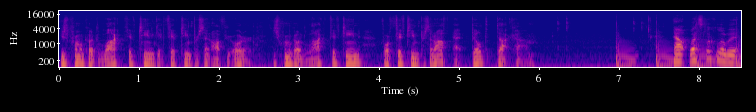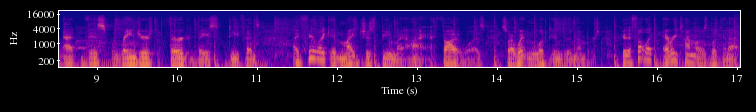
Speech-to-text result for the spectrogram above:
Use promo code LOCK15 to get 15% off your order. Use promo code LOCK15 for 15% off at built.com. Now, let's look a little bit at this Rangers third base defense. I feel like it might just be my eye. I thought it was, so I went and looked into the numbers because it felt like every time I was looking up,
